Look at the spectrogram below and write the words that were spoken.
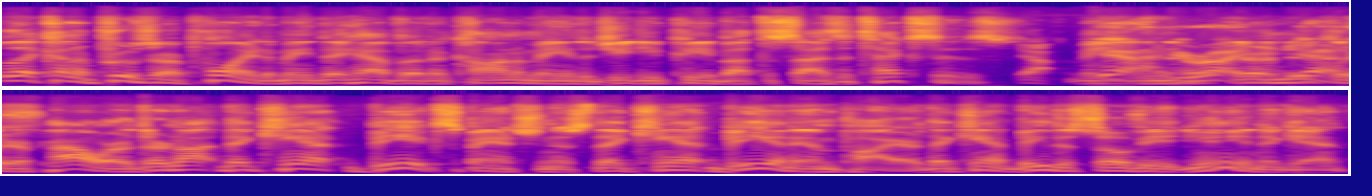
Well, that kind of proves our point. I mean, they have an economy, the GDP about the size of Texas. Yeah. I mean, Yeah, you're they're, right. They're a nuclear Yes. power. They're not. They can't be expansionist. They can't be an empire. They can't be the Soviet Union again.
